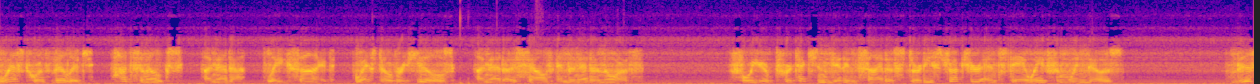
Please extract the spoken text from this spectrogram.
Westworth Village, Hudson Oaks, Annetta, Lakeside, Westover Hills, Annetta South and Annetta North. For your protection, get inside a sturdy structure and stay away from windows. This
